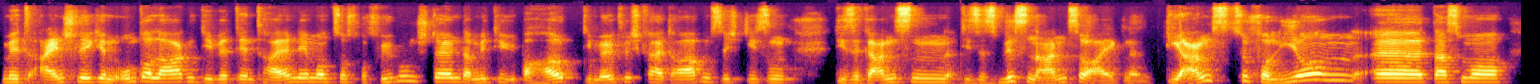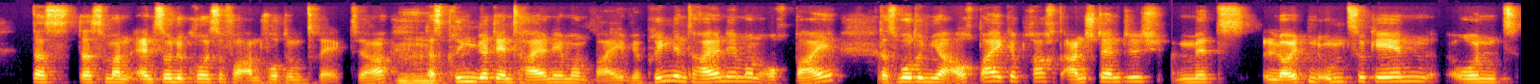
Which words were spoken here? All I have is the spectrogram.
mit einschlägigen Unterlagen, die wir den Teilnehmern zur Verfügung stellen, damit die überhaupt die Möglichkeit haben, sich diesen, diese ganzen, dieses Wissen anzueignen. Die Angst zu verlieren, äh, dass man dass, dass man so eine große Verantwortung trägt. Ja? Mhm. Das bringen wir den Teilnehmern bei. Wir bringen den Teilnehmern auch bei, das wurde mir auch beigebracht, anständig mit Leuten umzugehen und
